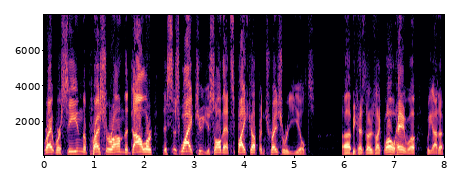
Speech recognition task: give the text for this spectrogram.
right, we're seeing the pressure on the dollar. This is why, too, you saw that spike up in Treasury yields uh, because there's like, whoa, hey, well, we got to.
